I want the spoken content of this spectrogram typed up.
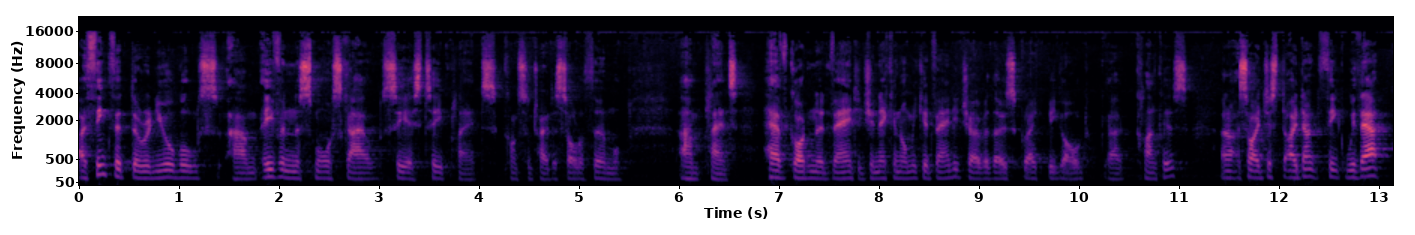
I think that the renewables, um, even the small scale CST plants, concentrated solar thermal um, plants, have got an advantage, an economic advantage over those great big old uh, clunkers. Uh, so I just I don't think without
